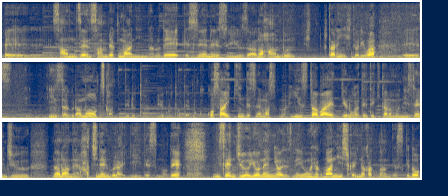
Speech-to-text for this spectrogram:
えー、3300万人なので SNS ユーザーの半分2人に1人は、えー、インスタグラムを使ってるということで、ここ最近ですね、まあ、インスタ映えっていうのが出てきたのも2017年、8年ぐらいですので、2014年にはですね、400万人しかいなかったんですけど、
